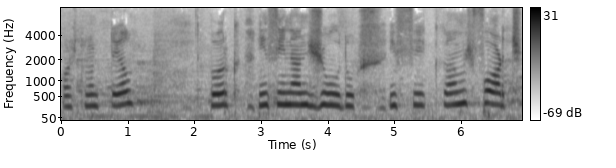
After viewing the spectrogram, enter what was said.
Gosto muito dele porque ensina-nos judo e ficamos fortes.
